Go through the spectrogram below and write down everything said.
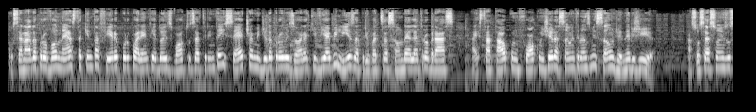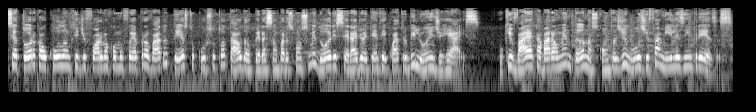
O Senado aprovou nesta quinta-feira, por 42 votos a 37, a medida provisória que viabiliza a privatização da Eletrobras, a estatal com foco em geração e transmissão de energia. Associações do setor calculam que, de forma como foi aprovado o texto, o custo total da operação para os consumidores será de 84 bilhões de reais, o que vai acabar aumentando as contas de luz de famílias e empresas.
